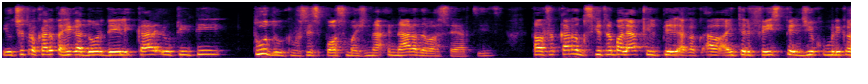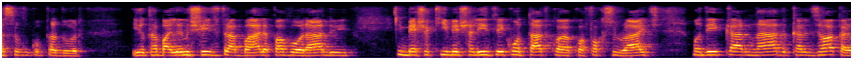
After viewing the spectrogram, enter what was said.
Eu tinha trocado o carregador dele. Cara, eu tentei tudo que vocês possam imaginar e nada dava certo. Tava, cara, não conseguia trabalhar porque ele, a, a, interface perdia a comunicação com o computador. E eu trabalhando cheio de trabalho, apavorado, e, e mexe aqui, mexe ali, entrei em contato com a, com a Foxrite, mandei carnado, o cara dizia, ó, oh, cara,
